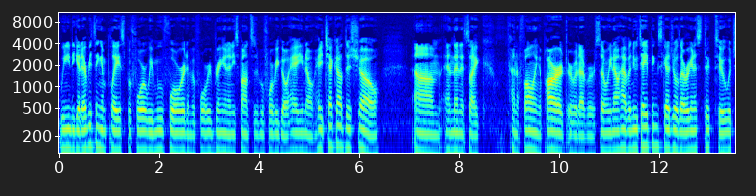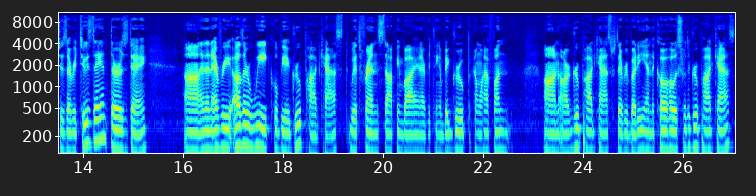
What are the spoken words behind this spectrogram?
we need to get everything in place before we move forward and before we bring in any sponsors. Before we go, hey, you know, hey, check out this show, um, and then it's like kind of falling apart or whatever. So we now have a new taping schedule that we're going to stick to, which is every Tuesday and Thursday. Uh, and then every other week will be a group podcast with friends stopping by and everything, a big group, and we'll have fun on our group podcast with everybody. And the co-host for the group podcast,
